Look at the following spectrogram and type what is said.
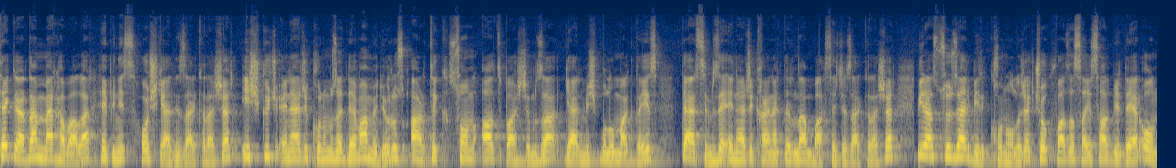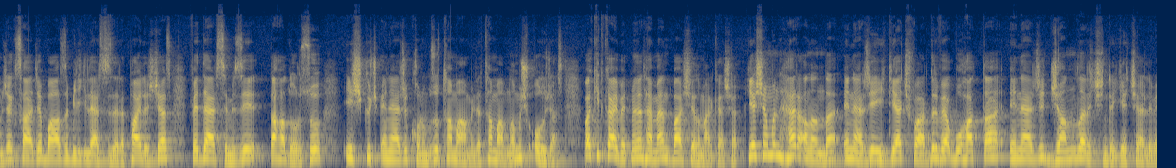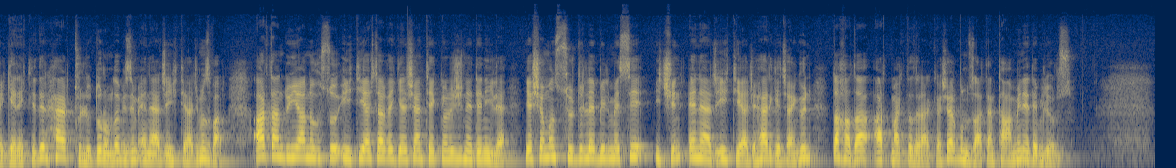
Tekrardan merhabalar. Hepiniz hoş geldiniz arkadaşlar. İş güç enerji konumuza devam ediyoruz. Artık son alt başlığımıza gelmiş bulunmaktayız. Dersimizde enerji kaynaklarından bahsedeceğiz arkadaşlar. Biraz sözel bir konu olacak. Çok fazla sayısal bir değer olmayacak. Sadece bazı bilgiler sizlere paylaşacağız ve dersimizi daha doğrusu iş güç enerji konumuzu tamamıyla tamamlamış olacağız. Vakit kaybetmeden hemen başlayalım arkadaşlar. Yaşamın her alanında enerjiye ihtiyaç vardır ve bu hatta enerji canlılar için de geçerli ve gereklidir. Her türlü durumda bizim enerjiye ihtiyacımız var. Artan dünya nüfusu, ihtiyaçlar ve gelişen teknoloji nedeniyle yaşamın sürdürülebilmesi için enerji ihtiyacı her geçen gün daha da artmaktadır arkadaşlar. Bunu zaten tahmin edebiliyoruz.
